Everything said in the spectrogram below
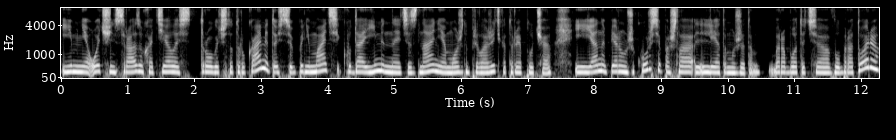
И мне очень сразу хотелось трогать что-то руками, то есть понимать, куда именно эти знания можно приложить, которые я получаю. И я на первом же курсе пошла летом уже там работать э, в лабораторию,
